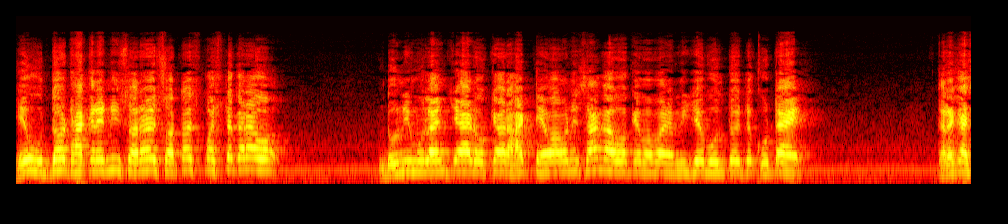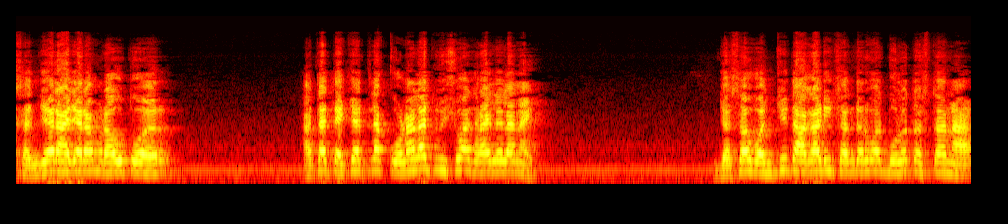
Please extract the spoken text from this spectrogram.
हे उद्धव ठाकरेंनी सरळ स्वतः स्पष्ट करावं. दोन्ही मुलांच्या डोक्यावर हात ठेवावं आणि सांगावं की बाबा मी जे बोलतोय ते खोटं आहे. कारण का संजय राजाराम राऊतवर आता त्याच्यातला कोणालाच विश्वास राहिलेला नाही. जसं वंचित आघाडी संदर्भात बोलत असताना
